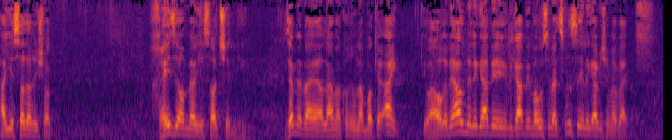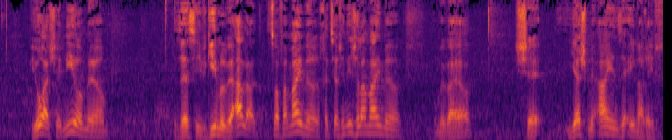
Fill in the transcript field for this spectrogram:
היסוד הראשון. אחרי זה אומר יסוד שני, זה מבאר למה קוראים למוקר עין, כי הוא העורף בעלמה לגבי, לגבי מאוסי ועצמוסי, לגבי שם הוואי. ביור השני אומר, זה סעיף ג' ועלד, סוף המיימר, חצי השני של המיימר, הוא מבאר שיש מאין זה אין עריך.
